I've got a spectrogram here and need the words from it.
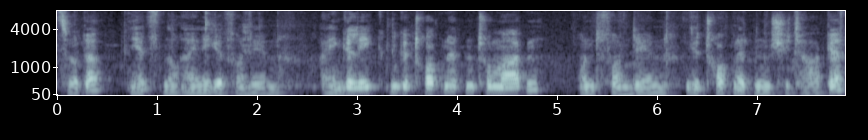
circa. Jetzt noch einige von den eingelegten getrockneten Tomaten und von den getrockneten Shiitake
